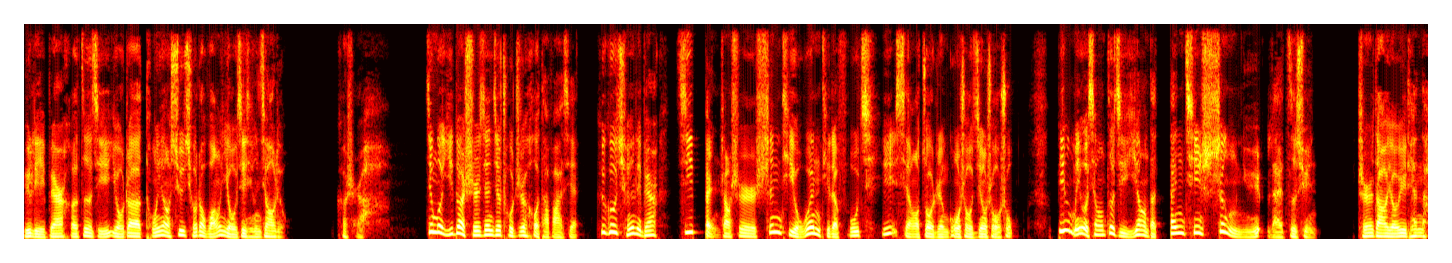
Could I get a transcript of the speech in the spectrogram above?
与里边和自己有着同样需求的网友进行交流。可是啊，经过一段时间接触之后，她发现 QQ 群里边基本上是身体有问题的夫妻想要做人工受精手术。并没有像自己一样的单亲剩女来咨询，直到有一天呢，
